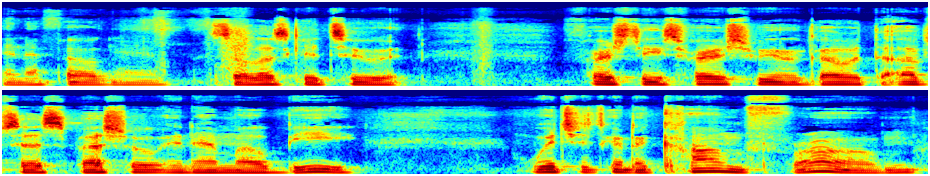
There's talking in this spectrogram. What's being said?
NFL game. So let's get to it. First things first, we're going to go with the upset special in MLB, which is going to come from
